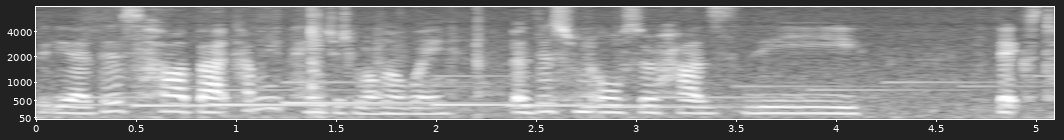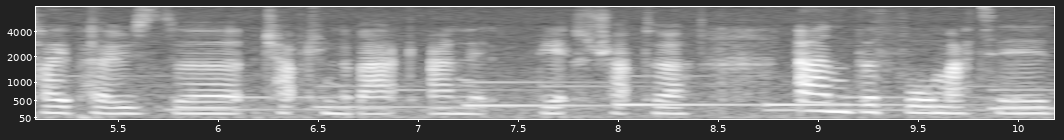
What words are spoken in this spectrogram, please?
But yeah, this hardback, how many pages long are we? Oh, this one also has the fixed typos, the chapter in the back and it, the extra chapter, and the formatted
